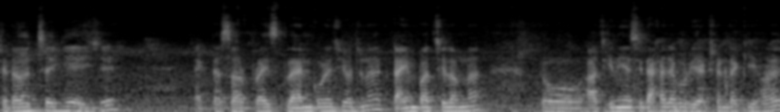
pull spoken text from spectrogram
সেটা হচ্ছে গিয়ে এই যে একটা সারপ্রাইজ প্ল্যান করেছি, ওর জন্য। টাইম পাচ্ছিলাম না। তো আজকে নিয়ে এসেছি, দেখা ওর রিয়াকশনটা কী হয়।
